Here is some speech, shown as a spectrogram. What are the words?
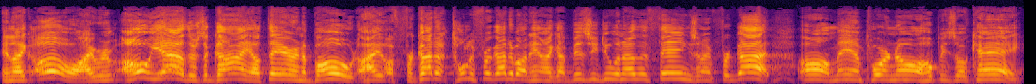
And like, oh, I rem- oh yeah, there's a guy out there in a boat. I forgot, totally forgot about him. I got busy doing other things and I forgot. Oh man, poor Noah. I hope he's okay.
